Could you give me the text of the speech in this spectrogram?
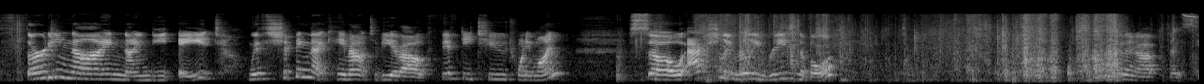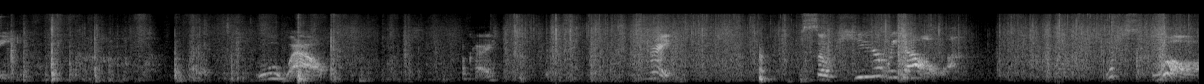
$39.98. With shipping that came out to be about $52.21. So actually really reasonable. Open it up and see. Ooh, wow. Okay. All right. So here we go. Whoops. Cool.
